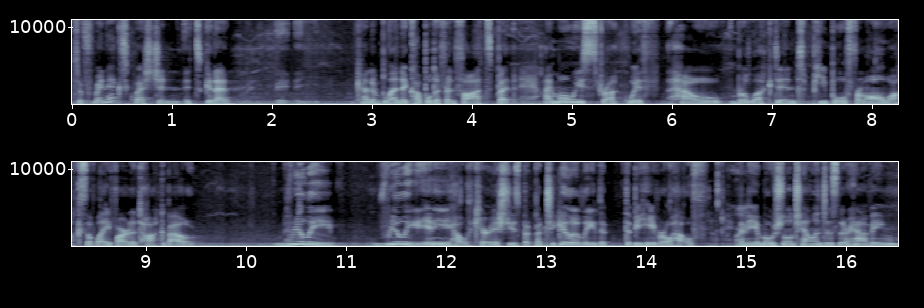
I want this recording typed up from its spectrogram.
So for my next question, it's going to kind of blend a couple different thoughts, but I'm always struck with how reluctant people from all walks of life are to talk about really really any healthcare issues, but particularly the, the behavioral health right. and the emotional challenges they're having.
